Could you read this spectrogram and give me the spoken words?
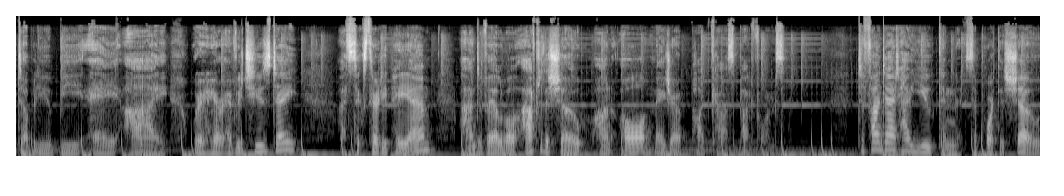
WBAI. We're here every Tuesday at 6:30 p.m. and available after the show on all major podcast platforms. To find out how you can support the show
